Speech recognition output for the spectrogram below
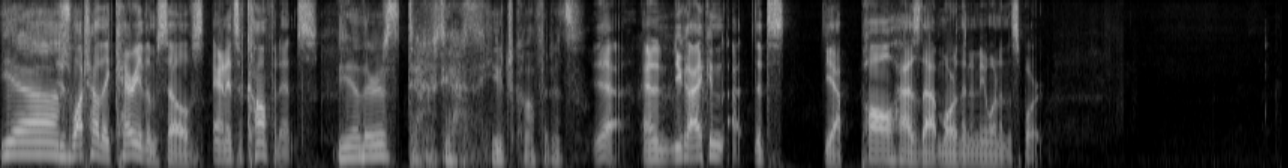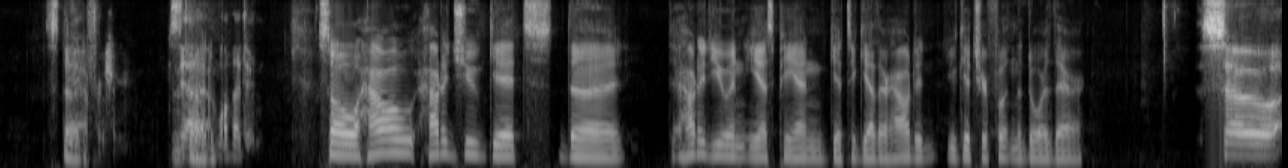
yeah, You just watch how they carry themselves, and it's a confidence. yeah. There's yeah, huge confidence. Yeah, and you I can. Uh, it's yeah. Paul has that more than anyone in the sport. stud. Yeah, for sure. Yeah, Stud. love that dude. So how how did you get the how did you and ESPN get together? How did you get your foot in the door there? So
